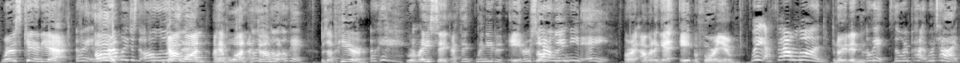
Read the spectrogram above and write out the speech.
Where's candy at? Okay, it's oh, probably just all over. got one. I have oh, one. I Oh, found oh, one. okay. It was up here. Okay. We're racing. I think we needed eight or something. Yeah, we need eight. All right, I'm gonna get eight before you. Wait, I found one. No, you didn't. Okay, so we're we're tied.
